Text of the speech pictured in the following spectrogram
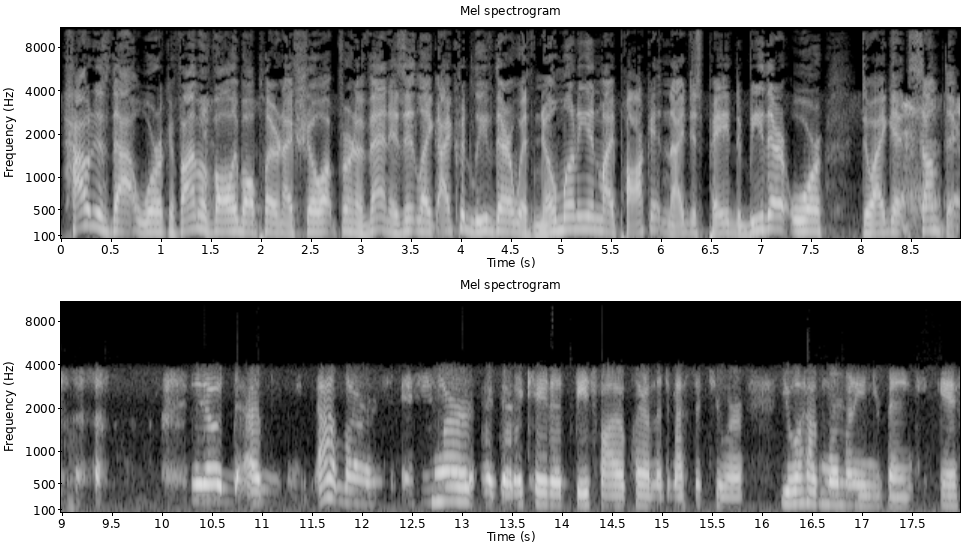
How does that work? If I'm a volleyball player and I show up for an event, is it like I could leave there with no money in my pocket and I just paid to be there or do I get something? You know, um, at large, if you are a dedicated beach volleyball player on the domestic tour, you will have more money in your bank if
